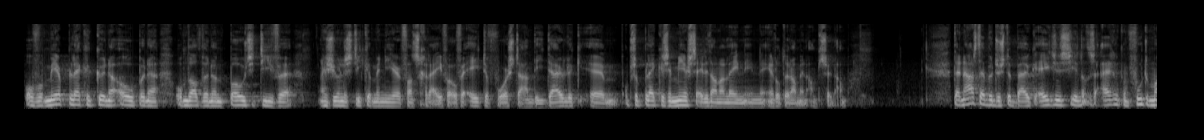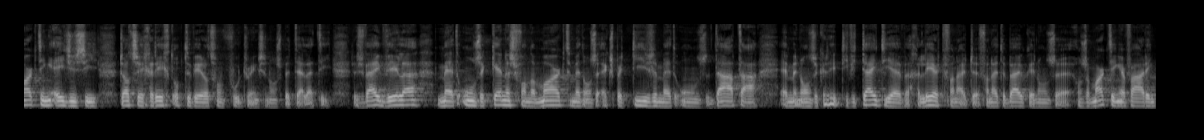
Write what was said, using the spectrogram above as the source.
of we meer plekken kunnen openen, omdat we een positieve positieve en journalistieke manier van schrijven over eten voorstaan, die duidelijk ehm, op zijn plek is in meer steden dan alleen in, in Rotterdam en Amsterdam. Daarnaast hebben we dus de Buik Agency. En dat is eigenlijk een food marketing agency dat zich richt op de wereld van food, drinks en hospitality. Dus wij willen met onze kennis van de markt, met onze expertise, met onze data en met onze creativiteit die we hebben geleerd vanuit de, vanuit de Buik en onze, onze marketingervaring,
